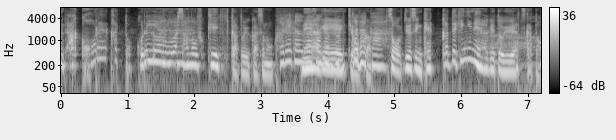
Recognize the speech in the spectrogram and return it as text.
めてあこれかと。これが噂の不景気かというかその値上げ影響か。そう要するに結果的に値上げというやつかと。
